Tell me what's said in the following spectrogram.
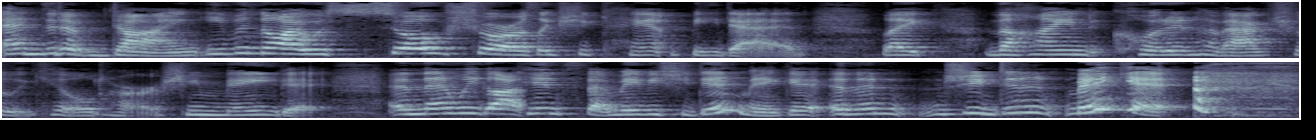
ended up dying, even though I was so sure. I was like, she can't be dead. Like, the hind couldn't have actually killed her. She made it. And then we got hints that maybe she did make it, and then she didn't make it.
